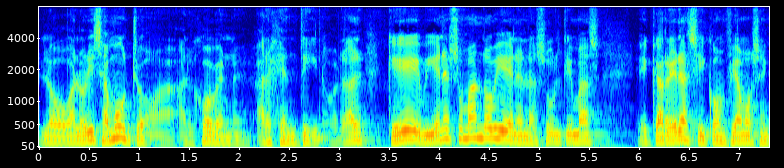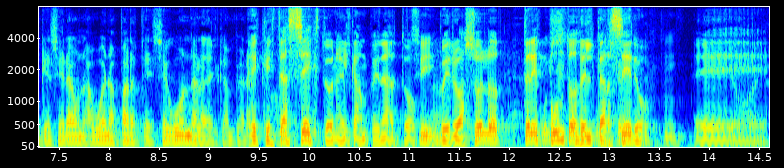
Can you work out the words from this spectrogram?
lo valoriza mucho a- al joven argentino, ¿verdad? Que viene sumando bien en las últimas eh, carreras y confiamos en que será una buena parte segunda la del campeonato. Es que está sexto en el campeonato, Sí. pero a solo tres Muy- puntos del tercero. Mm. Eh,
